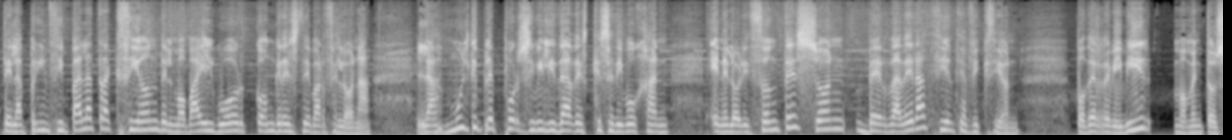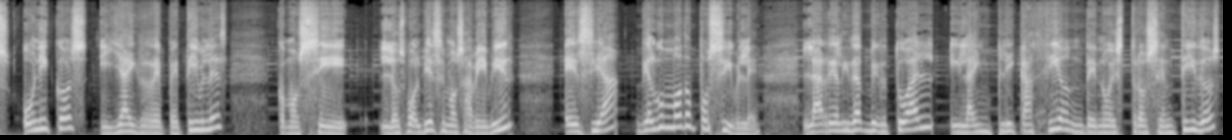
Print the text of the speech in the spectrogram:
de la principal atracción del Mobile World Congress de Barcelona. Las múltiples posibilidades que se dibujan en el horizonte son verdadera ciencia ficción. Poder revivir momentos únicos y ya irrepetibles, como si los volviésemos a vivir, es ya de algún modo posible. La realidad virtual y la implicación de nuestros sentidos,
